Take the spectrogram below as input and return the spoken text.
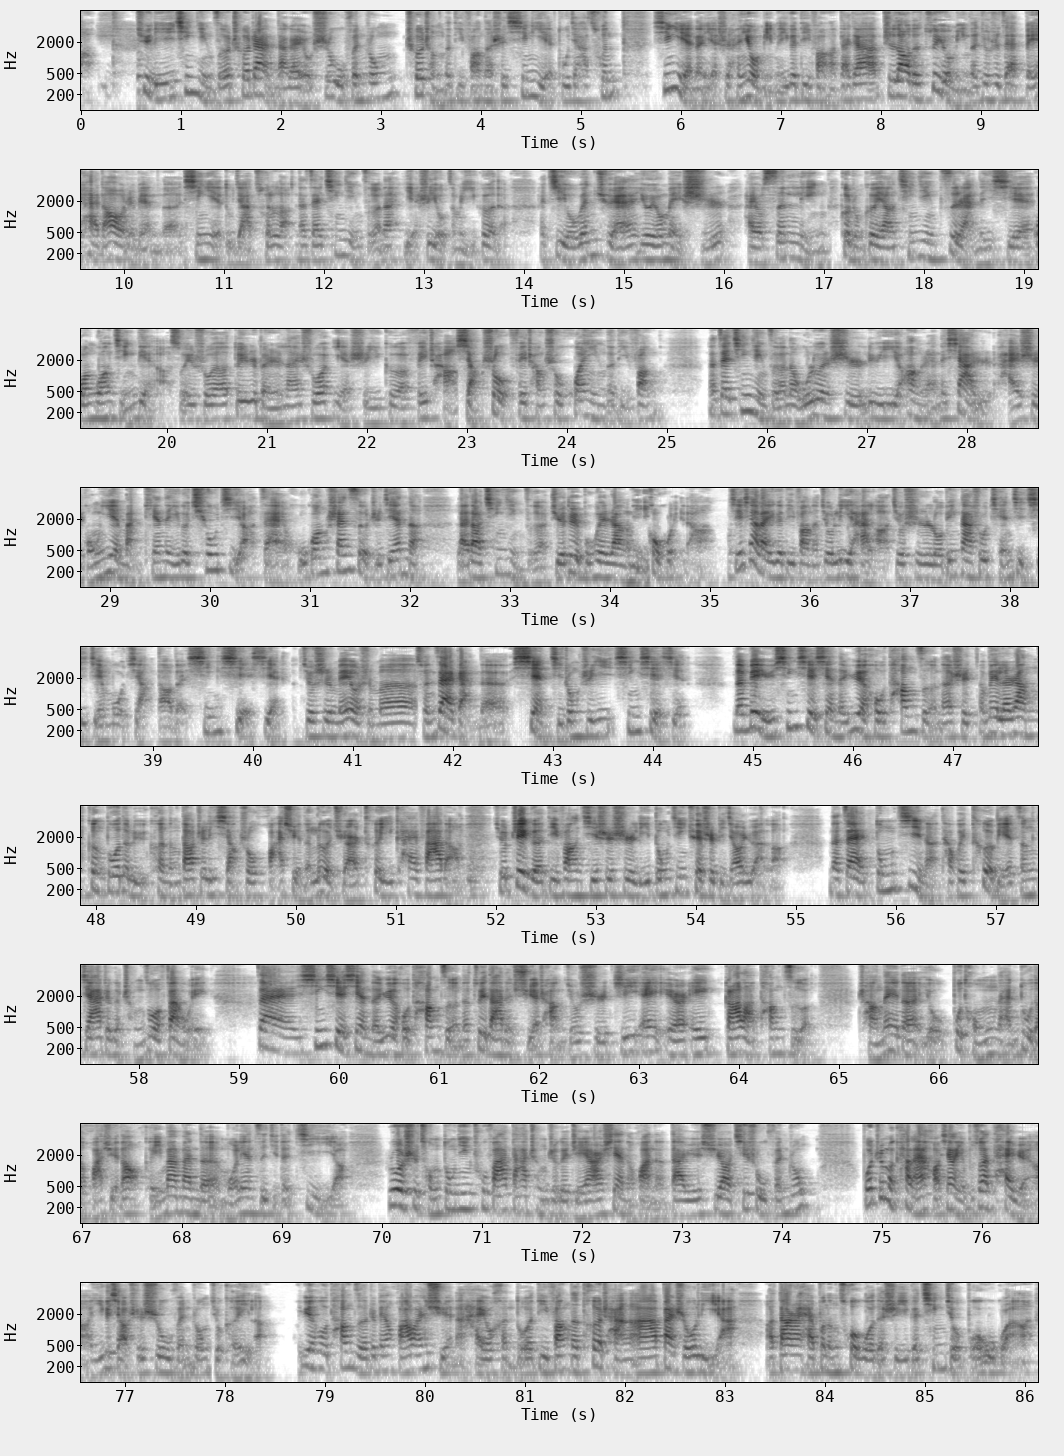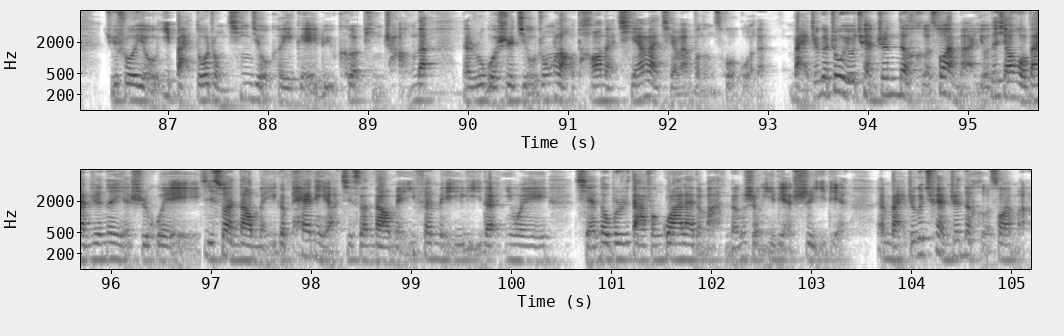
距离青井泽车站大概有十五分钟车程的地方呢，是星野度假村。星野呢也是很有名的一个地方啊，大家知道的最有名的就是在北海道这边的星野度假村了。那在青井泽呢，也是有这么一个的，既有温泉，又有美食，还有森林，各种各样亲近自然的一些观光景点啊。所以说，对日本人来说，也是一个非常享受、非常受欢迎的地方。那在青井泽呢，无论是绿意盎然的夏日，还是红叶满天的一个秋季啊，在湖光山色之间呢，来到青井泽绝对不会让你后悔的啊。接下来一个地方呢就厉害了啊，就是罗宾大叔前几期节目讲到的新泻县，就是没有什么存在感的县其中之一——新泻县。那位于新泻县的越后汤泽呢，是为了让更多的旅客能到这里享受滑雪的乐趣而特意开发的啊。就这个地方其实是离东京确实比较远了。那在冬季呢，它会特别增加这个乘坐范围。在新泻县的越后汤泽呢，最大的雪场就是 G A L A Gala 汤泽，场内呢有不同难度的滑雪道，可以慢慢的磨练自己的技艺啊。若是从东京出发搭乘这个 JR 线的话呢，大约需要七十五分钟。不过这么看来好像也不算太远啊，一个小时十五分钟就可以了。越后汤泽这边滑完雪呢，还有很多地方的特产啊、伴手礼啊，啊，当然还不能错过的是一个清酒博物馆啊，据说有一百多种清酒可以给旅客品尝的。那如果是酒中老饕呢，千万千万不能错过的。买这个周游券真的合算吗？有的小伙伴真的也是会计算到每一个 penny 啊，计算到每一分每一厘的，因为钱都不是大风刮来的嘛，能省一点是一点。哎，买这个券真的合算吗？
